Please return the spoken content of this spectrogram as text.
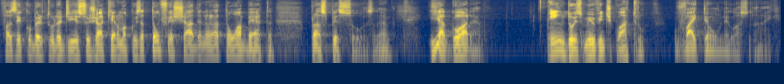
fazer cobertura disso, já que era uma coisa tão fechada, não era tão aberta para as pessoas. Né? E agora, em 2024, vai ter um negócio da Nike.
